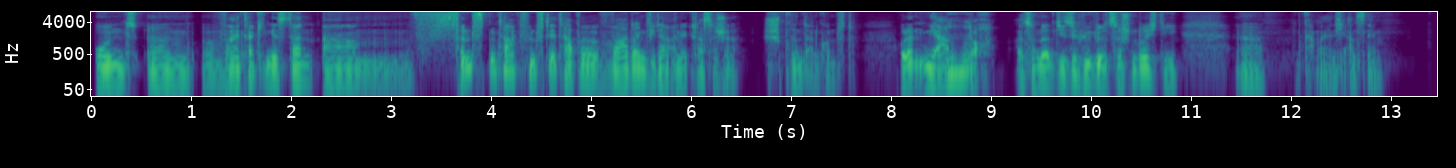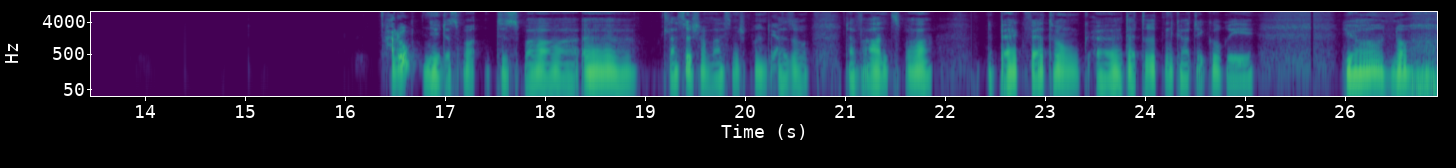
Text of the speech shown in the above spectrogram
Und ähm, weiter ging es dann am fünften Tag, fünfte Etappe, war dann wieder eine klassische Sprintankunft. Oder ja, mhm. doch. Also ne, diese Hügel zwischendurch, die äh, kann man ja nicht ernst nehmen. Hallo? Nee, das war das war äh, klassischer Massensprint. Ja. Also da waren zwar eine Bergwertung äh, der dritten Kategorie ja, noch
